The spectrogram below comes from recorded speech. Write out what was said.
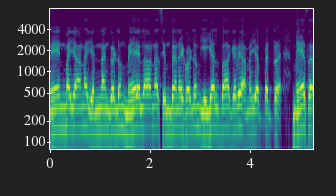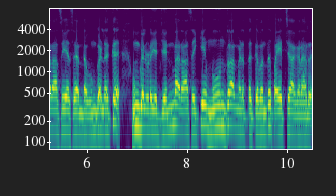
மேன்மையான எண்ணங்களும் மேலான சிந்தனைகளும் இயல்பாகவே அமையப்பெற்ற மேச ராசியை சேர்ந்த உங்களுக்கு உங்களுடைய ஜென்ம ராசிக்கு மூன்றாம் இடத்துக்கு வந்து பயிற்சி ஆகிறாரு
